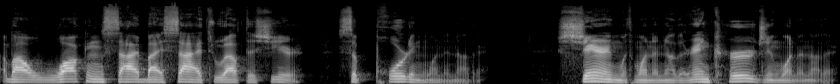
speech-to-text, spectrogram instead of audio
about walking side by side throughout this year, supporting one another, sharing with one another, encouraging one another.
